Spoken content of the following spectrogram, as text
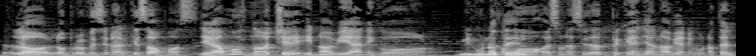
lo, lo profesional que somos. Llegamos noche y no había ningún... Ningún hotel. Como es una ciudad pequeña, no había ningún hotel.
